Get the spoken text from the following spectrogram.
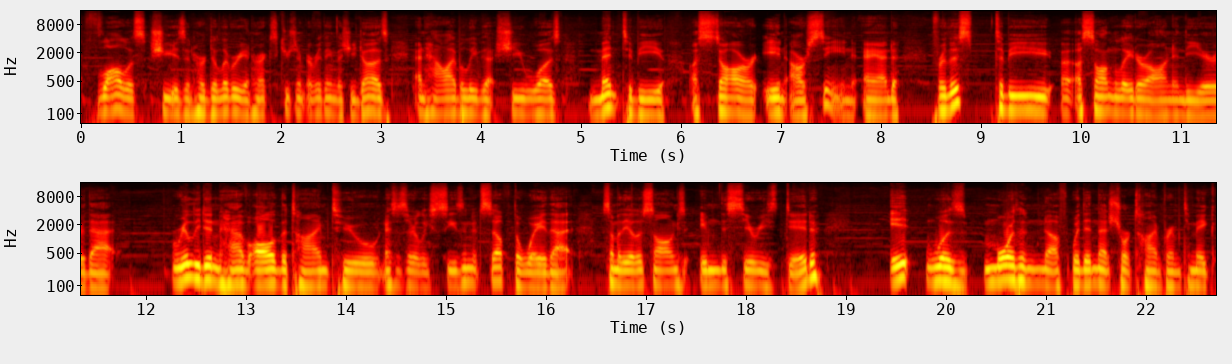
flawless she is in her delivery and her execution of everything that she does, and how I believe that she was meant to be a star in our scene. And for this to be a song later on in the year that really didn't have all the time to necessarily season itself the way that some of the other songs in the series did. It was more than enough within that short time frame to make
